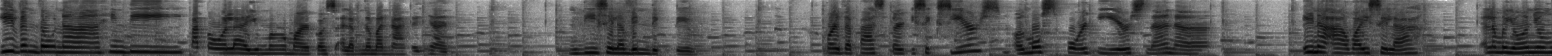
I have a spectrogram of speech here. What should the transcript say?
even though na hindi patola yung mga Marcos, alam naman natin yan. Hindi sila vindictive. For the past 36 years, almost 40 years na na inaaway sila. Alam mo yon yung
